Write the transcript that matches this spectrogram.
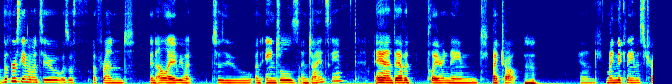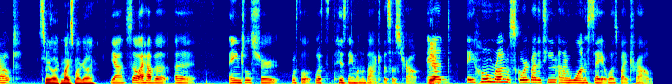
The first game I went to was with a friend in LA. We went to an Angels and Giants game, and they have a player named Mike Trout, Mm-hmm. and my nickname is Trout. So you're like, Mike's my guy. Yeah, so I have a a Angels shirt with a, with his name on the back that says Trout, Yeah. and a home run was scored by the team, and I want to say it was by Trout,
